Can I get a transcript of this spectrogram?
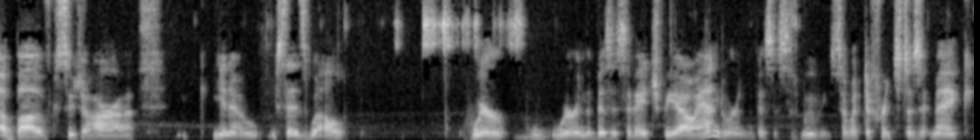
above Tsujihara, you know, says, well, we're we're in the business of HBO and we're in the business of movies. So what difference does it make?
